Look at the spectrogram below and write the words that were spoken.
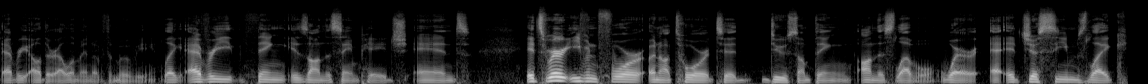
every other element of the movie. Like everything is on the same page, and it's rare even for an auteur to do something on this level where it just seems like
